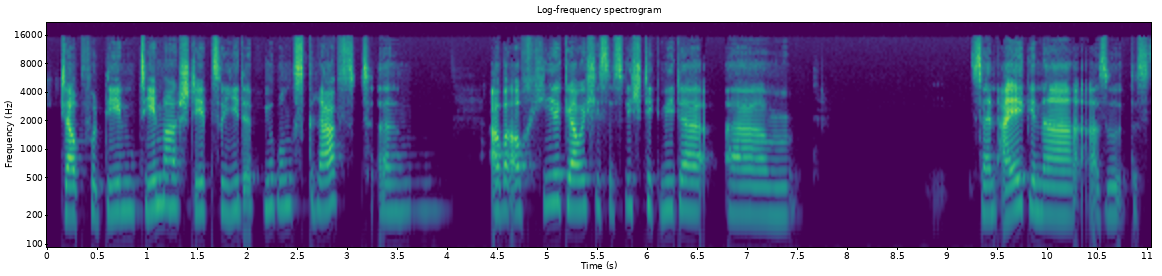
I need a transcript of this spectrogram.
ich glaube, vor dem Thema steht so jede Führungskraft. Ähm, aber auch hier, glaube ich, ist es wichtig, wieder ähm, sein eigener, also das,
